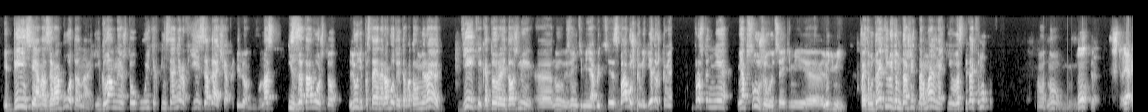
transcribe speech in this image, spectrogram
И пенсия, она заработана. И главное, что у этих пенсионеров есть задачи определенные. У нас из-за того, что люди постоянно работают, а потом умирают, дети, которые должны, э, ну, извините меня, быть с бабушками, дедушками, просто не, не обслуживаются этими э, людьми. Поэтому дайте людям дожить нормально и воспитать внуков. Вот, ну, ну,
